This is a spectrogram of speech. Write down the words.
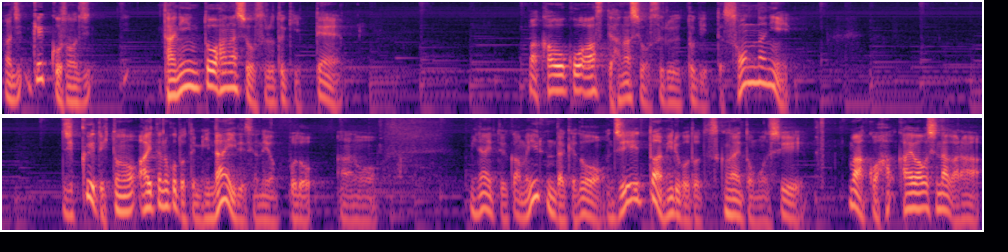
まあ、結構その他人と話をする時ってまあ、顔をこう合わせて話をする時ってそんなにじっくりと人の相手のことって見ないですよねよっぽど。あの見ないというか、まあ、見るんだけどじっとは見ることって少ないと思うし、まあ、こう会話をしながら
